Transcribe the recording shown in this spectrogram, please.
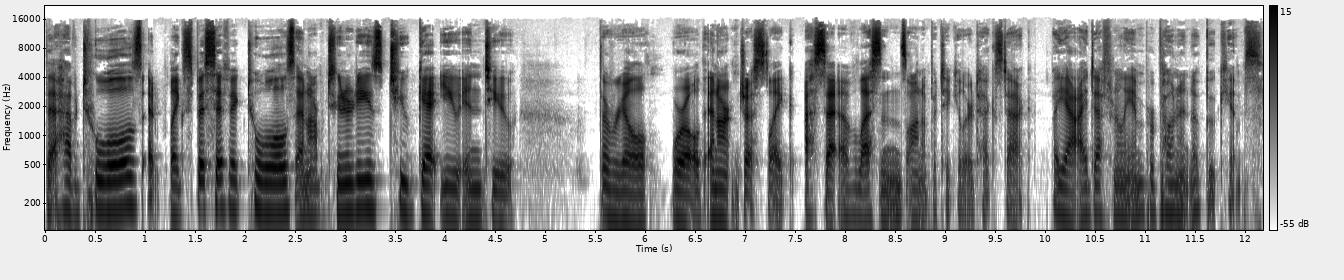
that have tools, like specific tools and opportunities to get you into the real world and aren't just like a set of lessons on a particular tech stack. But yeah, I definitely am proponent of boot camps.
